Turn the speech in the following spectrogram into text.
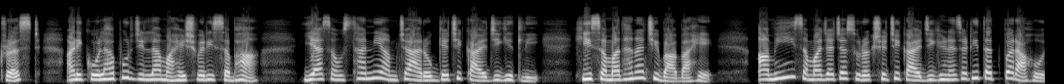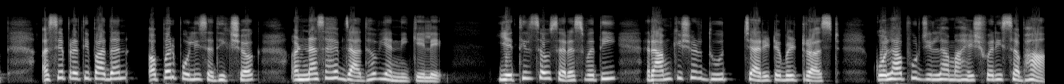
ट्रस्ट आणि कोल्हापूर जिल्हा माहेश्वरी सभा या संस्थांनी आमच्या आरोग्याची काळजी घेतली. ही समाधानाची बाब आहे. आम्हीही समाजाच्या सुरक्षेची काळजी घेण्यासाठी तत्पर आहोत असे प्रतिपादन अपर पोलीस अधीक्षक अण्णासाहेब जाधव यांनी केले. येथील सौ सरस्वती रामकिशोर धूत चॅरिटेबल ट्रस्ट कोल्हापूर जिल्हा माहेश्वरी सभा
